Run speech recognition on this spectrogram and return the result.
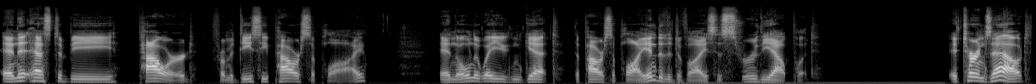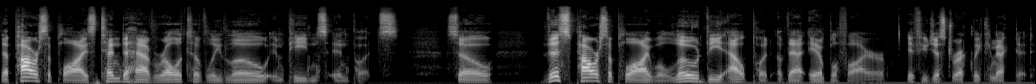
And it has to be powered from a DC power supply. And the only way you can get the power supply into the device is through the output. It turns out that power supplies tend to have relatively low impedance inputs. So this power supply will load the output of that amplifier if you just directly connect it.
